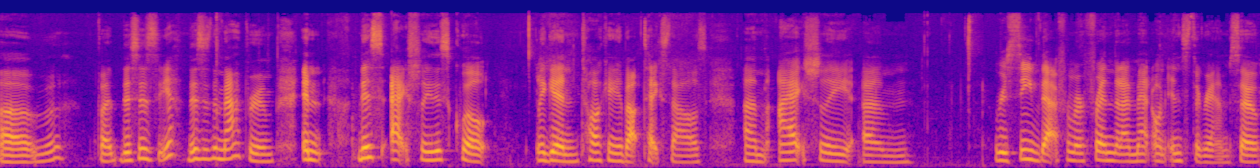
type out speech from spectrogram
Um, but this is yeah, this is the map room, and this actually this quilt, again talking about textiles. Um, I actually um, received that from a friend that I met on Instagram. So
